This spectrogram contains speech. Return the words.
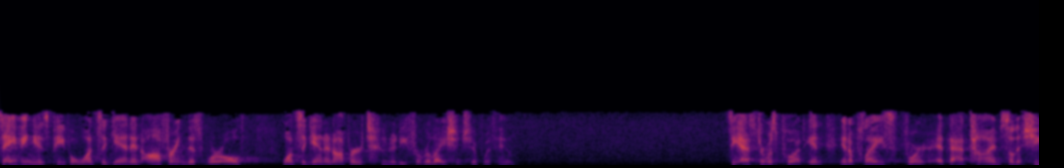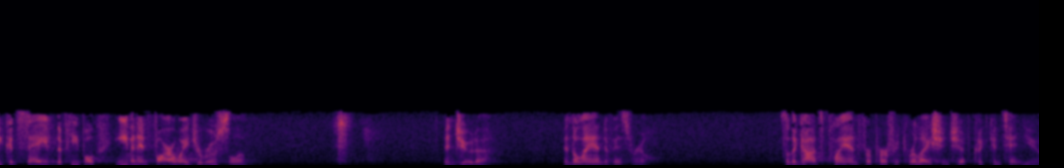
saving his people once again, and offering this world once again an opportunity for relationship with him. See, Esther was put in, in a place for at that time so that she could save the people, even in faraway Jerusalem, in Judah, in the land of Israel so that God's plan for perfect relationship could continue.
